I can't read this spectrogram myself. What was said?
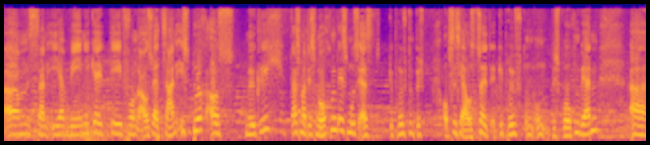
Ähm, es sind eher wenige, die von auswärts sind. Ist durchaus möglich, dass wir das machen. Das muss erst geprüft und ob sie sich auszahlt, geprüft und, und besprochen werden. Äh,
